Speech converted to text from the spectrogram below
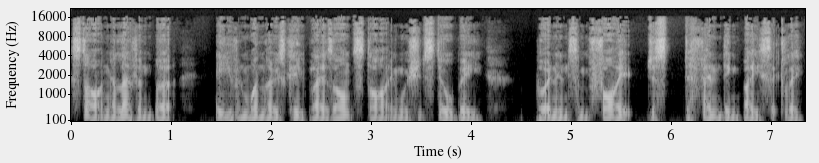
starting 11. But even when those key players aren't starting, we should still be putting in some fight, just defending basically,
